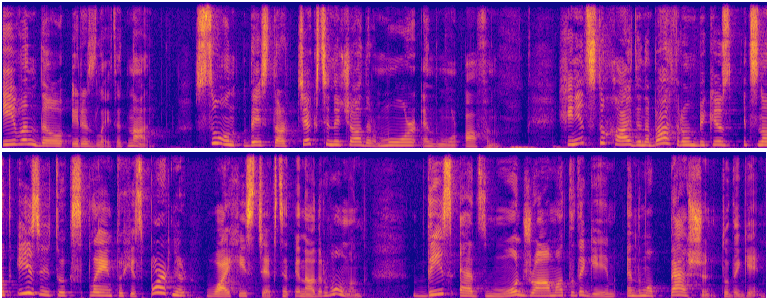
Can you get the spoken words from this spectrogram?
even though it is late at night. Soon they start texting each other more and more often. He needs to hide in a bathroom because it's not easy to explain to his partner why he's texting another woman. This adds more drama to the game and more passion to the game.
